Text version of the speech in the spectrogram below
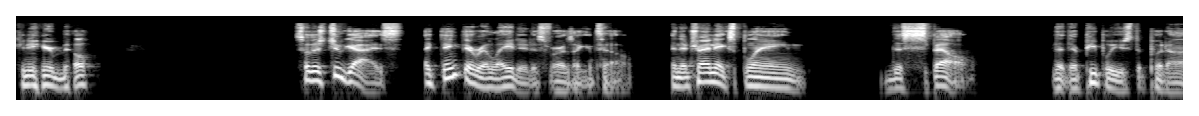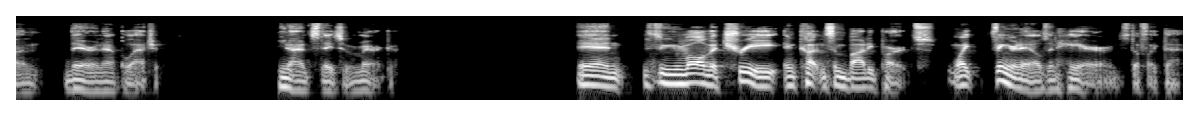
can you hear Bill? So there's two guys. I think they're related as far as I can tell. And they're trying to explain this spell that their people used to put on there in Appalachia, United States of America and it's involve a tree and cutting some body parts like fingernails and hair and stuff like that.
